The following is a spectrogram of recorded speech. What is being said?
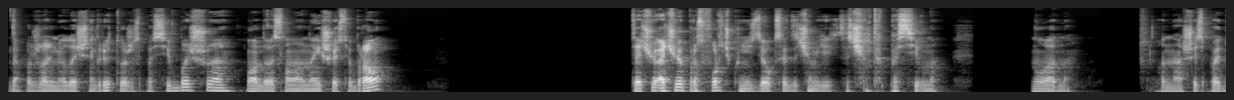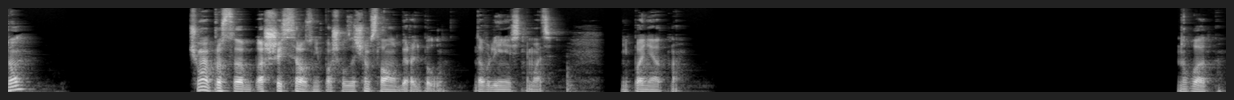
Да, пожелали мне удачной игры тоже. Спасибо большое. Ладно, давай слона на e6 убрал. А что, а чё я просто форчику не сделал, кстати? Зачем я? Зачем так пассивно? Ну ладно. Ладно, на 6 пойду. Почему я просто h6 сразу не пошел? Зачем слон убирать было? Давление снимать. Непонятно. Ну ладно.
